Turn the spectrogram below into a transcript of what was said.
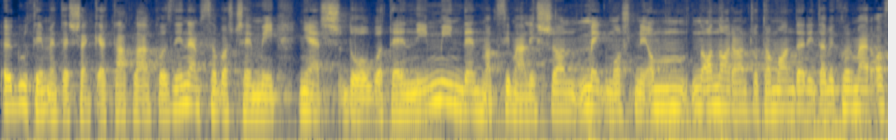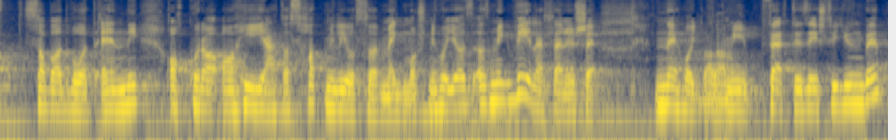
gluténmentesen kell táplálkozni, nem szabad semmi nyers dolgot enni, mindent maximálisan megmosni, a, a narancsot, a mandarint, amikor már azt szabad volt enni, akkor a, a héját az 6 milliószor megmosni, hogy az, az még véletlenül se nehogy valami fertőzést vigyünk be,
